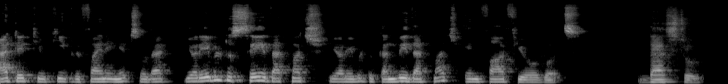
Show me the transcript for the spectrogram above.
at it, you keep refining it so that you're able to say that much, you're able to convey that much in far fewer words. That's true.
